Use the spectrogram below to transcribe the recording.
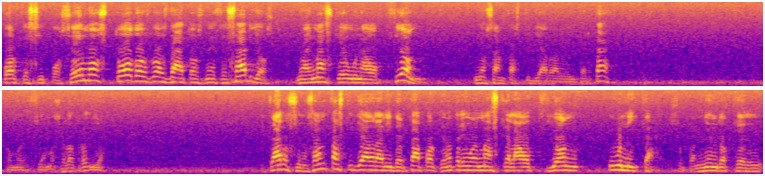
Porque si poseemos todos los datos necesarios, no hay más que una opción. Nos han fastidiado a la libertad. Como decíamos el otro día. Claro, si nos han fastidiado la libertad porque no tenemos más que la opción única, suponiendo que el,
